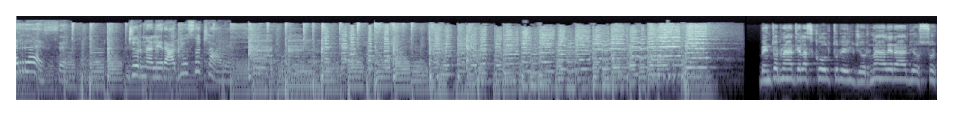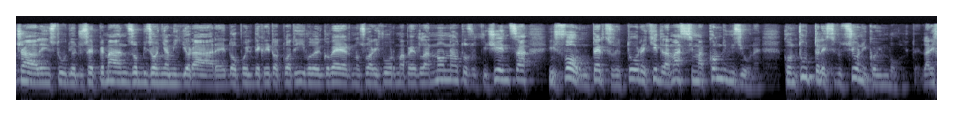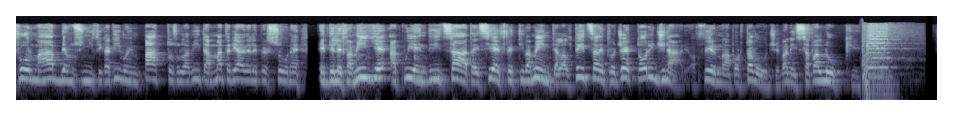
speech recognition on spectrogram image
GRS, giornale radio sociale. Bentornati all'ascolto del giornale radio sociale in studio Giuseppe Manzo. Bisogna migliorare. Dopo il decreto attuativo del governo sulla riforma per la non autosufficienza, il forum terzo settore chiede la massima condivisione con tutte le istituzioni coinvolte. La riforma abbia un significativo impatto sulla vita materiale delle persone e delle famiglie a cui è indirizzata e sia effettivamente all'altezza del progetto originario, afferma la portavoce Vanessa Pallucchi.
